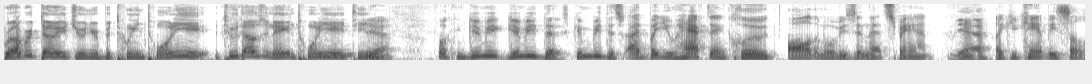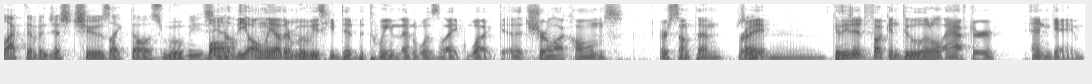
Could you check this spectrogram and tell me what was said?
Robert Downey Jr. between 20, 2008 and 2018. yeah. Fucking give me give me this give me this. I, but you have to include all the movies in that span. Yeah. Like you can't be selective and just choose like those movies. Well, you know? the only other movies he did between then was like what uh, Sherlock Holmes or something, right? Because he did fucking Doolittle after Endgame.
